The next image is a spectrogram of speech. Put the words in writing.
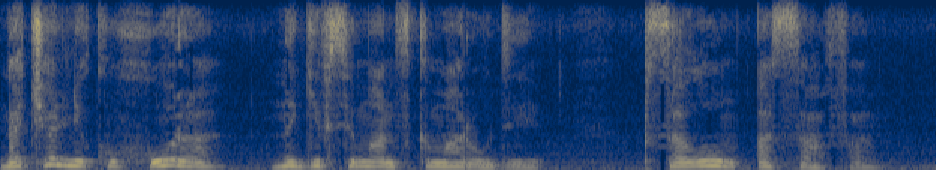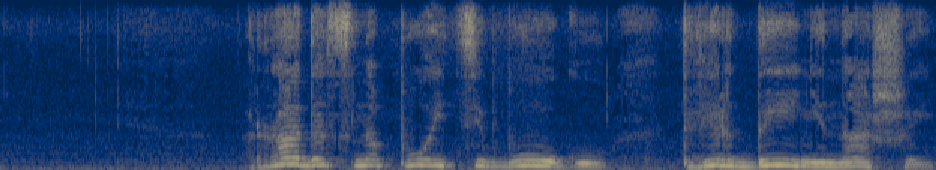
Начальнику хора на Гефсиманском орудии. Псалом Асафа – Радостно пойте Богу, твердыни нашей,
